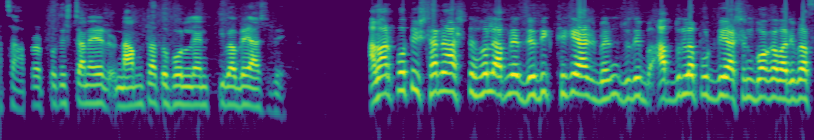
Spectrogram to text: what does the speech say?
আচ্ছা আপনার প্রতিষ্ঠানের নামটা তো বললেন কীভাবে আসবে? আমার প্রতিষ্ঠানে আসতে হলে আপনি যেদিক থেকে আসবেন যদি আবদুল্লাপুর দিয়ে আসেন বগাবাড়ি বাস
